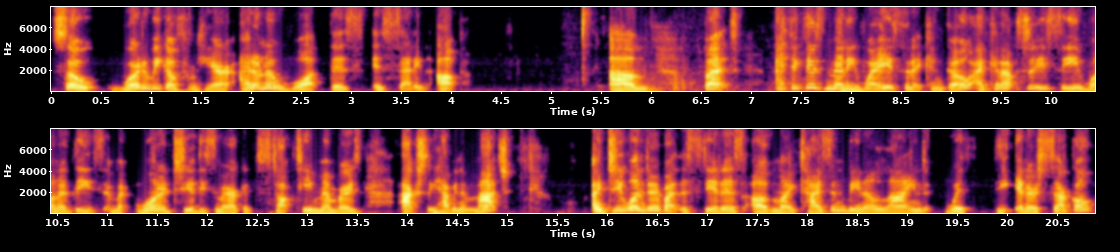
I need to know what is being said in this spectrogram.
So, where do we go from here? I don't know what this is setting up. Um, but I think there's many ways that it can go. I can absolutely see one of these, one or two of these America's top team members actually having a match. I do wonder about the status of Mike Tyson being aligned with the inner circle,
